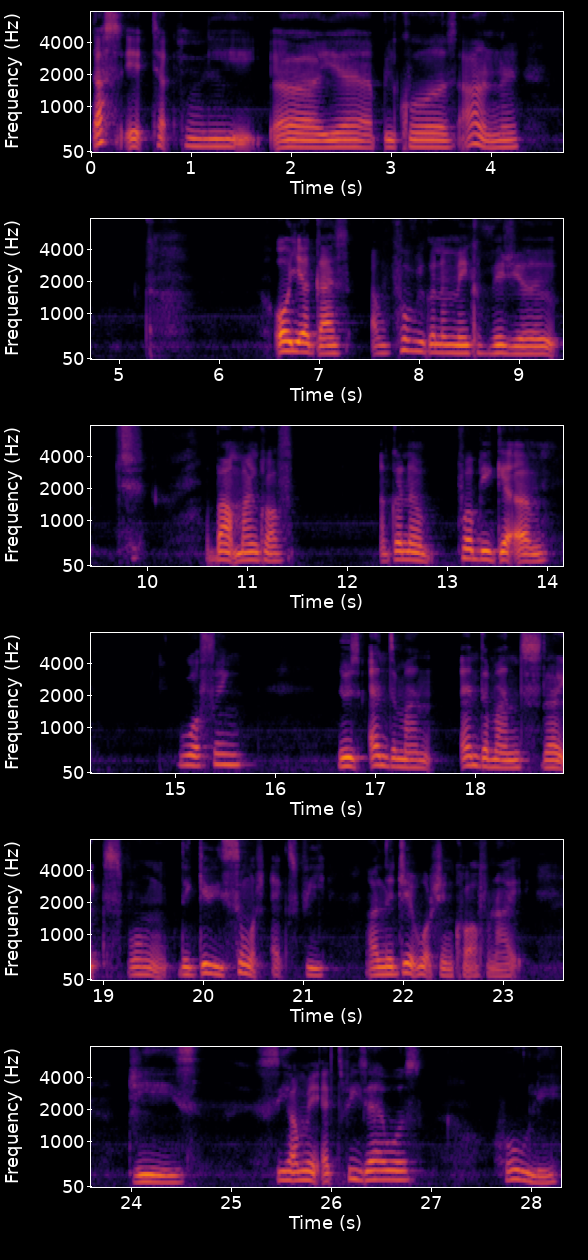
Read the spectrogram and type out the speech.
that's it technically, uh, yeah, because, I don't know. Oh yeah, guys, I'm probably gonna make a video about Minecraft I'm gonna probably get um thing? Those Enderman Endermans like spawn they give you so much XP. I legit watching Craft Night. Jeez. See how many XP there was? Holy.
